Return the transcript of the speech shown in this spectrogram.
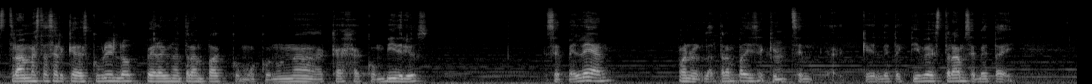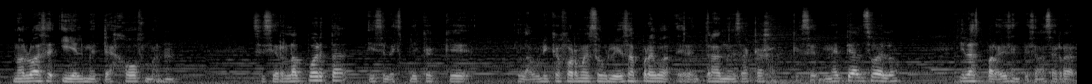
Stram está cerca de descubrirlo, pero hay una trampa como con una caja con vidrios. Se pelean. Bueno, la trampa dice que, Ujú. se- que el detective Stram se meta ahí. No lo hace y él mete a Hoffman. Se cierra la puerta y se le explica que la única forma de sobrevivir esa prueba era entrando en esa caja, que se mete al suelo y las paredes empiezan a cerrar.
